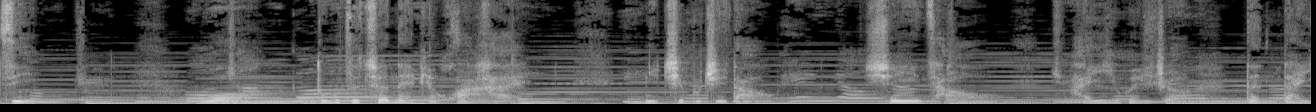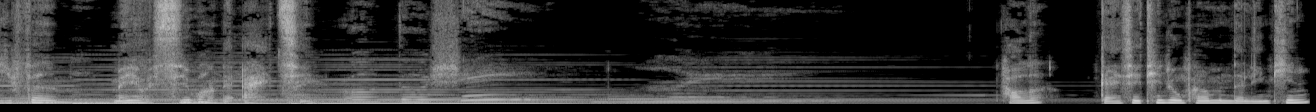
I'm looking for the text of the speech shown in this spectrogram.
迹。我独自去了那片花海，你知不知道，薰衣草还意味着等待一份没有希望的爱情。好了，感谢听众朋友们的聆听，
